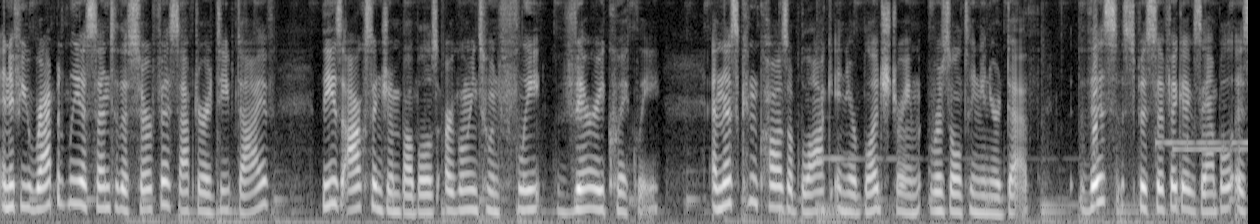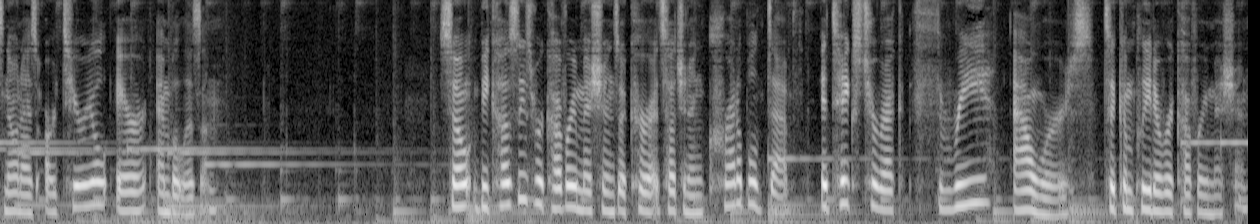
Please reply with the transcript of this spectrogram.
and if you rapidly ascend to the surface after a deep dive, these oxygen bubbles are going to inflate very quickly, and this can cause a block in your bloodstream, resulting in your death. This specific example is known as arterial air embolism. So, because these recovery missions occur at such an incredible depth, it takes Turek three hours to complete a recovery mission.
